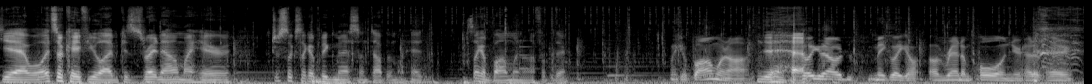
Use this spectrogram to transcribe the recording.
Yeah, well, it's okay if you lie because right now my hair just looks like a big mess on top of my head. It's like a bomb went off up there. Like a bomb went off. Yeah. I feel like that would make like a, a random hole in your head of hair.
